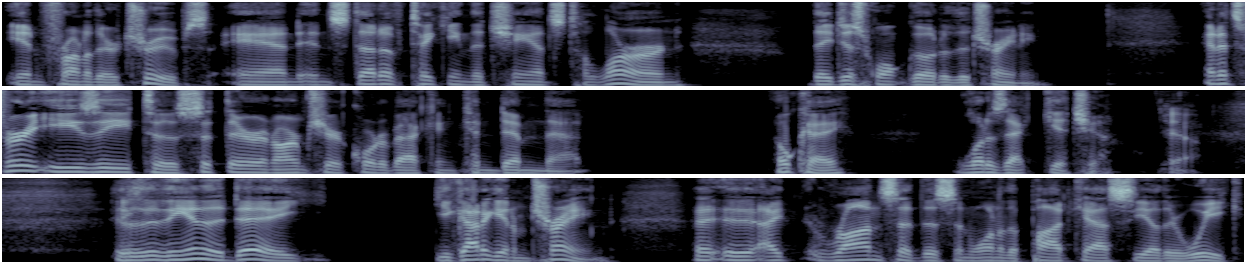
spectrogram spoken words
in front of their troops. And instead of taking the chance to learn, they just won't go to the training. And it's very easy to sit there an armchair quarterback and condemn that. Okay, what does that get you? Yeah. Because at the end of the day, you got to get them trained. I, I, Ron said this in one of the podcasts the other week.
